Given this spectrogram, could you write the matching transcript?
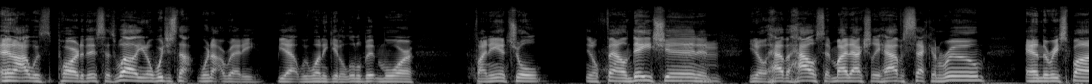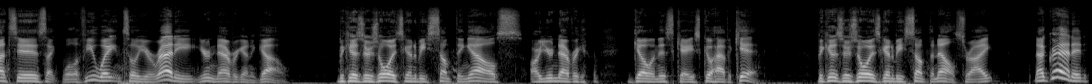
and I was part of this as well. You know, we're just not we're not ready yet. We want to get a little bit more financial, you know, foundation and mm-hmm. You know have a house that might actually have a second room. And the response is like, well, if you wait until you're ready, you're never going to go because there's always going to be something else, or you're never going to go. In this case, go have a kid because there's always going to be something else, right? Now, granted,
